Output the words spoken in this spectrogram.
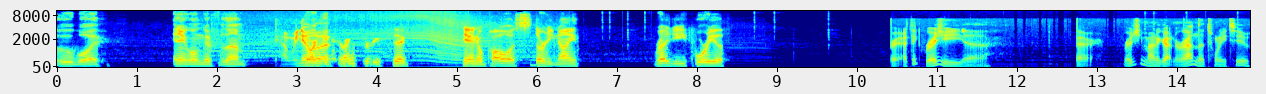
oh boy, it ain't going good for them. yeah, we know. Uh, 36, Daniel Paulus 39th, Reggie 40th. Re- I think Reggie, uh, Reggie might have gotten around the 22.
